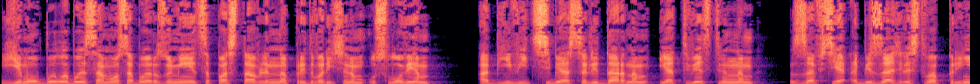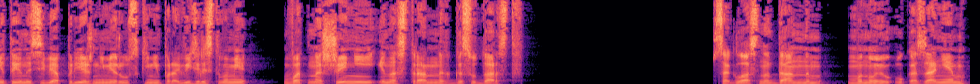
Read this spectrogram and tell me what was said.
ему было бы, само собой разумеется, поставлено предварительным условием объявить себя солидарным и ответственным за все обязательства, принятые на себя прежними русскими правительствами в отношении иностранных государств. Согласно данным мною указаниям,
